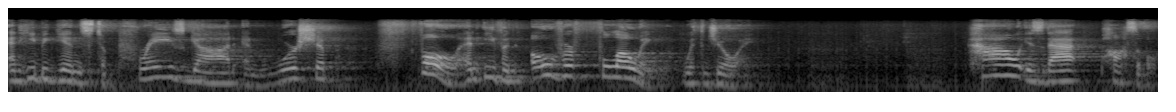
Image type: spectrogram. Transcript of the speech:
and he begins to praise God and worship full and even overflowing with joy. How is that possible?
